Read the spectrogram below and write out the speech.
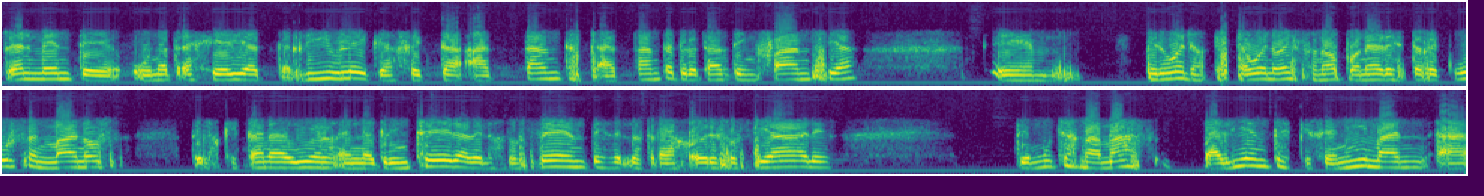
realmente una tragedia terrible que afecta a tanta, a tanta pero tanta infancia. Eh, pero bueno, está bueno eso, ¿no? Poner este recurso en manos de los que están ahí en, la trinchera, de los docentes, de los trabajadores sociales, de muchas mamás valientes que se animan a,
